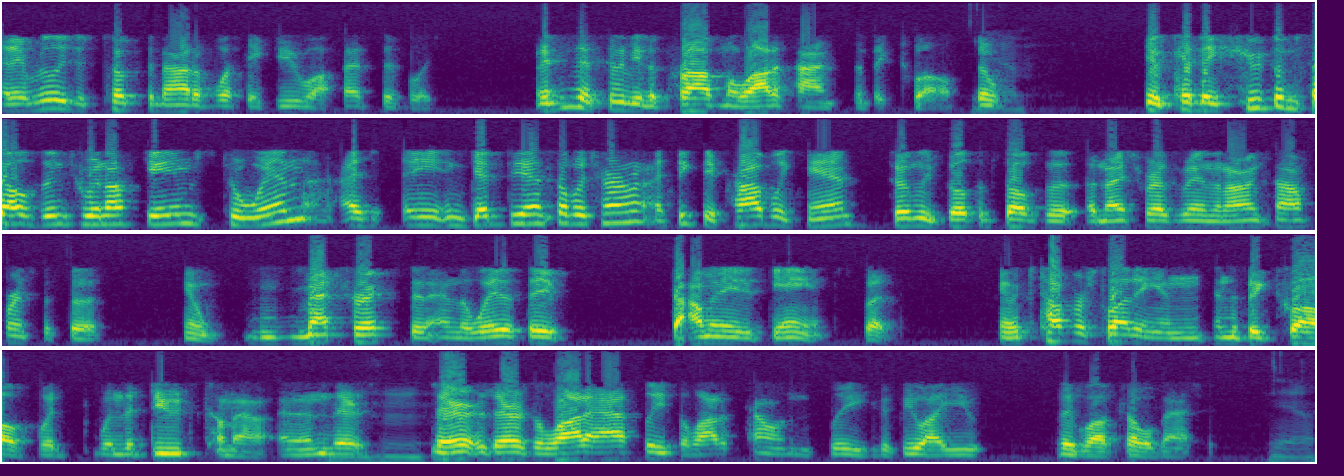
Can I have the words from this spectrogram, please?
And it really just took them out of what they do offensively. And I think that's going to be the problem a lot of times in the Big 12. So, Yeah. You know, can they shoot themselves into enough games to win and get to the NCAA tournament? I think they probably can. Certainly built themselves a, a nice resume in the non-conference with the you know metrics and, and the way that they've dominated games. But you know, it's tougher sledding in, in the Big 12 when, when the dudes come out. And then there's mm-hmm. there there's a lot of athletes, a lot of talent in this league. The BYU, they will have trouble matching. Yeah.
